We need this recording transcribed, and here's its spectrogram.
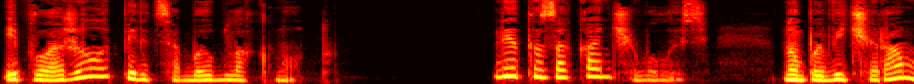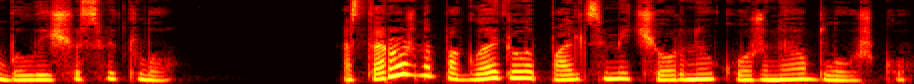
и положила перед собой блокнот. Лето заканчивалось, но по вечерам было еще светло. Осторожно погладила пальцами черную кожаную обложку.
